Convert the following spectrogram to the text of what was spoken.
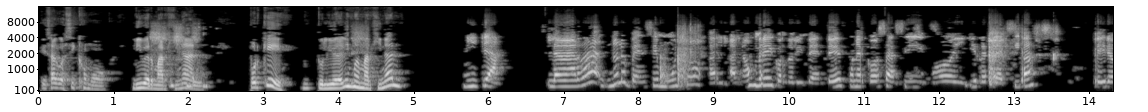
es algo así como Liber Marginal. ¿Por qué? ¿Tu liberalismo es marginal? Mira, la verdad no lo pensé mucho al, nombre cuando lo inventé, fue una cosa así muy irreflexiva, pero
